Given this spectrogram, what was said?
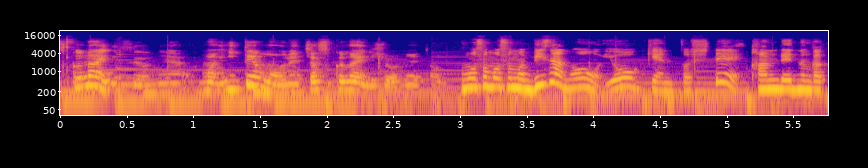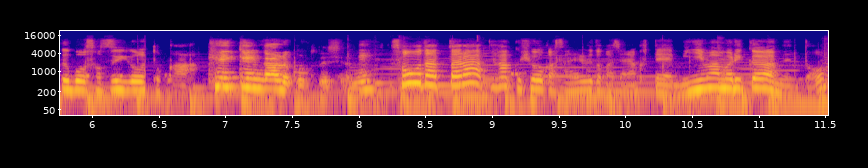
少ないですよね。まあいてもめっちゃ少ないでしょうね。多分そもそもそのビザの要件として関連の学部を卒業とか、経験があることですよね。そうだったら高く評価されるとかじゃなくて、ミニマムリクエアメント、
